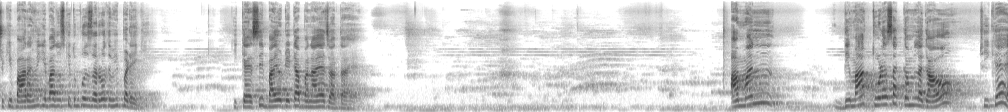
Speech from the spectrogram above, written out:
चूँकि बारहवीं के बाद उसकी तुमको ज़रूरत भी पड़ेगी कि कैसे बायोडेटा बनाया जाता है। अमन दिमाग थोड़ा सा कम लगाओ ठीक है?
